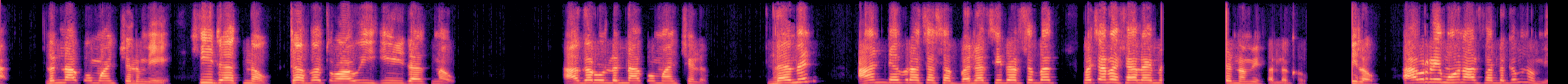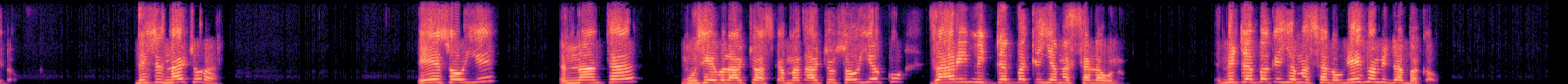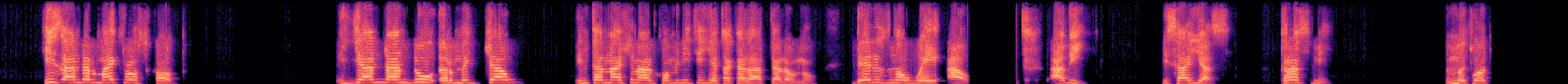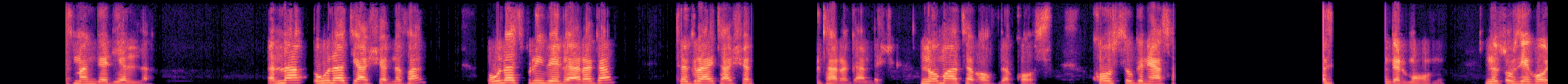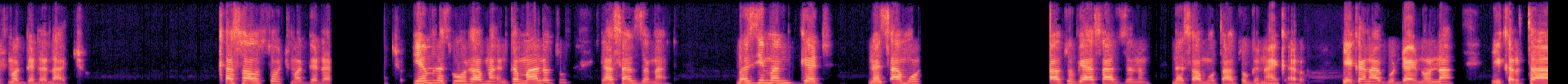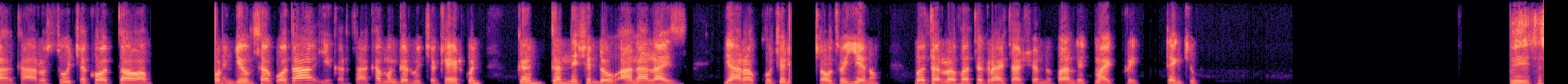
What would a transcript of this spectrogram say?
ልናቆሙ አንችልም። ይሄ ሂደት ነው፣ ተፈጥሯዊ ሂደት ነው። ሀገሩን ልናቆም አንችልም። ለምን? አንድ ህብረተሰብ በደል ሲደርስበት መጨረሻ ላይ ምንድን ነው የሚፈልገው የሚለው አብሬ መሆን አልፈልግም ነው የሚለው። this is natural ይሄ ሰውዬ እናንተ ሙሴ ብላችሁ አስቀመጣችሁ ሰውዬ እኮ ዛሬ የሚደበቅ እየመሰለው ነው የሚደበቅ እየመሰለው ነው። የት ነው የሚደበቀው? he's under microscope እያንዳንዱ እርምጃው international community እየተከታተለው ነው። there is no way out። አብይ ኢሳያስ trust me የምትወጡት መንገድ የለም እና እውነት ያሸንፋል። እውነት prevail ያደርጋል። ትግራይ ታሸንፍ ታደርጋለች። no matter of the cost cost ኡ ግን ያሳዝናል መሆኑ ንጹህ ዜጋዎች መገደላቸው፣ ቀሳውስቶች መገደላቸው፣ የእምነት ቦታ እንትን ማለቱ ያሳዝናል። በዚህ መንገድ ነፃ መውጣቱ ቢያሳዝንም ነፃ መውጣቱ ግን አይቀርም። የቀን ጉዳይ ነውና ይቅርታ ከአርእስቱ ውጭ ከወጣው እንዲሁም ሰቆጣ ይቅርታ ከመንገድ ውጭ ከሄድኩኝ ግን ትንሽ እንደው analyze ያረኩትን ጨዋታ ብዬ ነው። በተረፈ ትግራይ ታሸንፋለች። mic free thank you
